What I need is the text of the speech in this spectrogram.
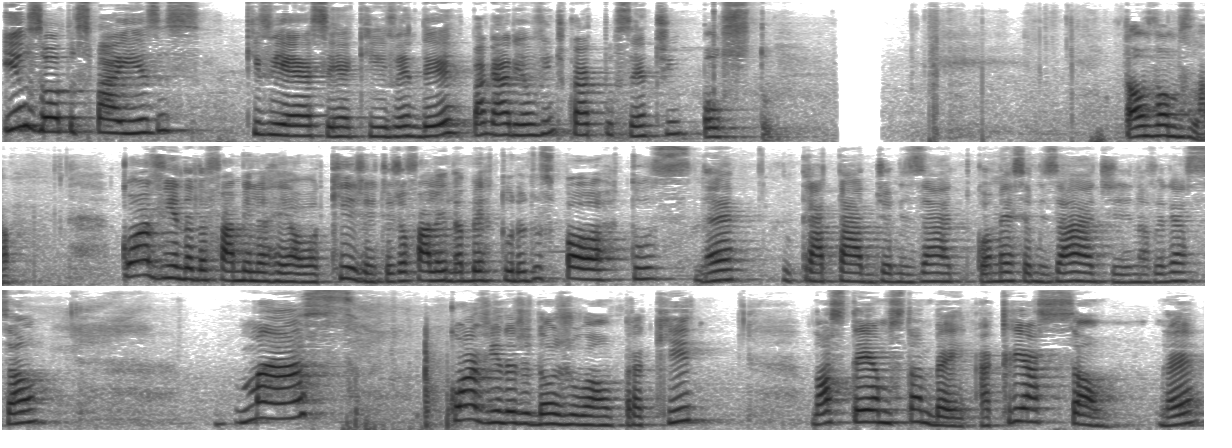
E os outros países que viessem aqui vender pagariam 24% de imposto. Então vamos lá. Com a vinda da família real aqui, gente, eu já falei da abertura dos portos, né? O tratado de amizade, comércio, amizade, navegação. Mas com a vinda de Dom João para aqui, nós temos também a criação, né,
